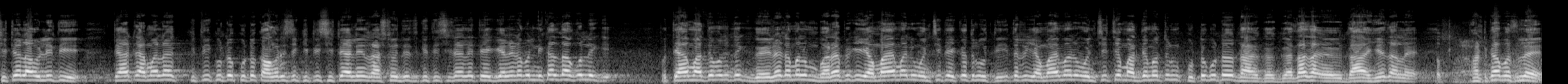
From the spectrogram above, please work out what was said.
शिटं लावली ती त्या टायमाला किती कुठं कुठं काँग्रेसची किती सीटं आली राष्ट्रवादीची किती सीटं आले ते गेल्या टायमाला निकाल दाखवले की. पण त्या माध्यमातून ते गेल्या टायमाला बऱ्यापैकी एम आय एम आणि वंचित एकत्र होती तर एम आय एम आणि वंचितच्या माध्यमातून कुठं कुठं धा ग- गदा झा- दा हे झालं आहे फटका बसला आहे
